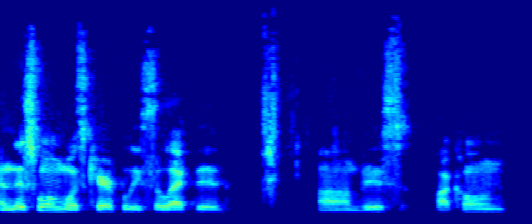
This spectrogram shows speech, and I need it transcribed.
And this one was carefully selected. Um, this facon,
